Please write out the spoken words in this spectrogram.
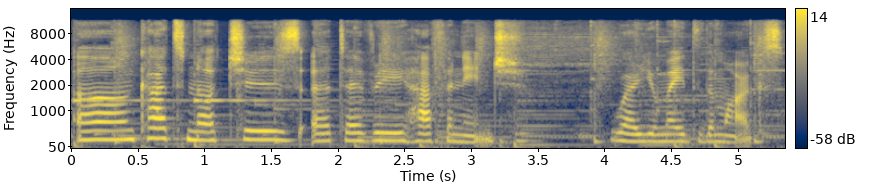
and cut notches at every half an inch where you made the marks.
